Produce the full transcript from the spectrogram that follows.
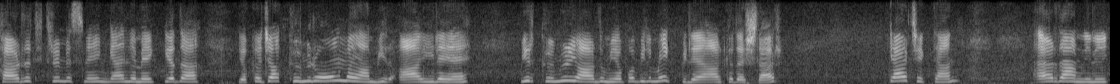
karda titremesini engellemek ya da yakacak kömürü olmayan bir aileye bir kömür yardımı yapabilmek bile arkadaşlar gerçekten erdemlilik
